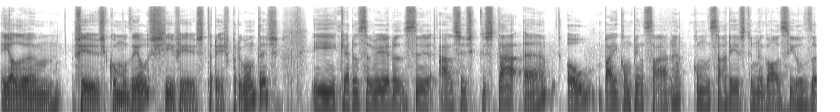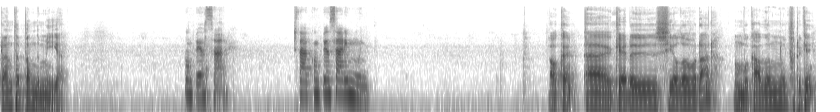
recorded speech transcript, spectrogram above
ele hum, fez como Deus e fez três perguntas e quero saber se achas que está a ou vai compensar começar este negócio durante a pandemia. Compensar. Está a compensar e muito. Ok. Uh, queres elaborar um bocado no porquê?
